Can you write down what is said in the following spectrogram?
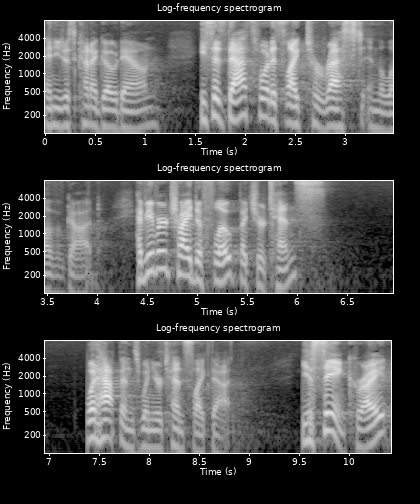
and you just kind of go down. He says that's what it's like to rest in the love of God. Have you ever tried to float but you're tense? What happens when you're tense like that? You sink, right?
